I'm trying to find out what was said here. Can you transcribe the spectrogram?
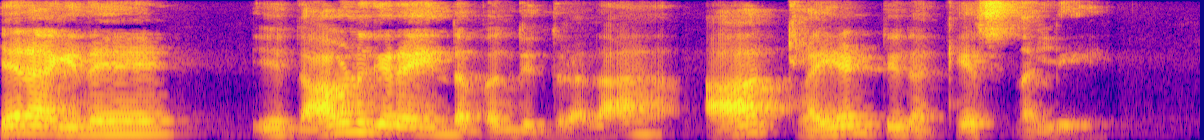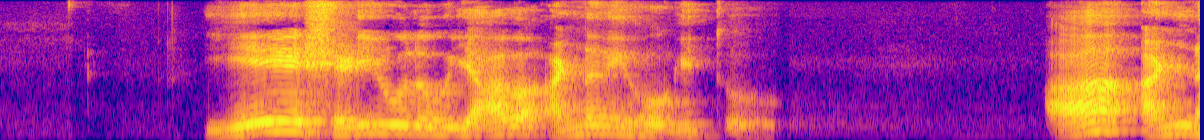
ಏನಾಗಿದೆ? ಈ ದಾವಣಗೆರೆಯಿಂದ ಬಂದಿದ್ರಲ್ಲ, ಆ ಕ್ಲಯಂಟಿನ ಕೇಸ್ನಲ್ಲಿ ಏ ಶೆಡ್ಯೂಲು ಯಾವ ಅಣ್ಣನಿಗೆ ಹೋಗಿತ್ತು? ಆ ಅಣ್ಣ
